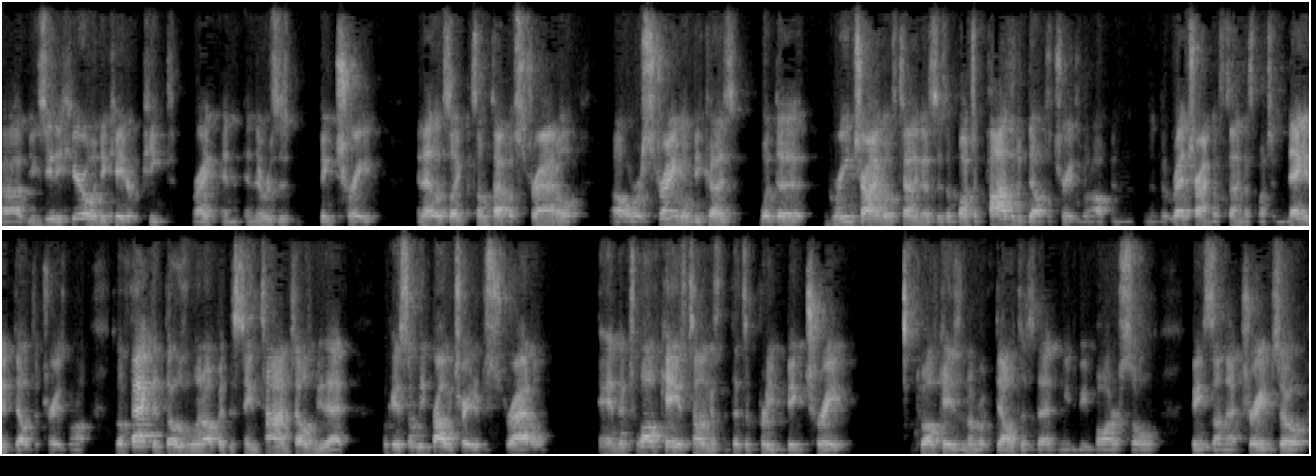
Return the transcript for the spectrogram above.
uh, you can see the HIRO indicator peaked, right? And, and there was this big trade and that looks like some type of straddle uh, or a strangle because what the green triangle is telling us is a bunch of positive delta trades went up and the red triangle is telling us a bunch of negative delta trades went up. So the fact that those went up at the same time tells me that, okay, somebody probably traded a straddle and the 12K is telling us that that's a pretty big trade. 12K is the number of deltas that need to be bought or sold based on that trade. So,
